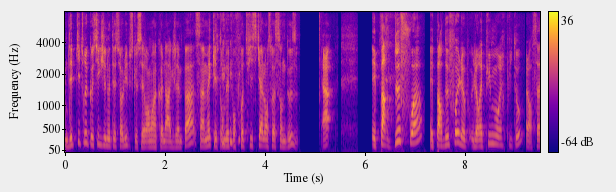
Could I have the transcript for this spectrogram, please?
des petits trucs aussi que j'ai noté sur lui, parce que c'est vraiment un connard que j'aime pas. C'est un mec qui est tombé pour fraude fiscale en 72. Ah, Et par deux fois, et par deux fois, il, a- il aurait pu mourir plus tôt. Alors ça,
